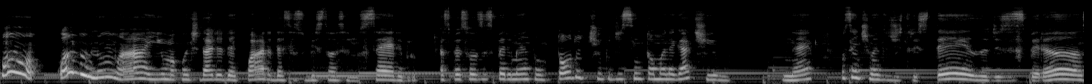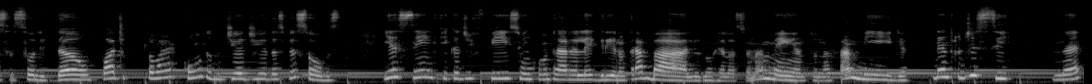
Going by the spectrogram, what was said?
Bom, quando não há uma quantidade adequada dessa substância no cérebro, as pessoas experimentam todo tipo de sintoma negativo, né? O sentimento de tristeza, desesperança, solidão pode tomar conta do dia a dia das pessoas. E assim fica difícil encontrar alegria no trabalho, no relacionamento, na família, dentro de si, né?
